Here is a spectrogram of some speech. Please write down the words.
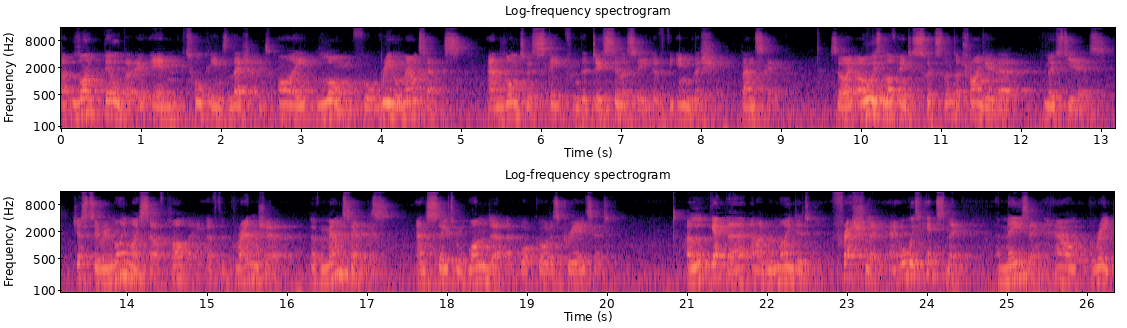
Uh, like Bilbo in Tolkien's legend, I long for real mountains and long to escape from the docility of the English landscape. So I always love going to Switzerland. I try and go there most years, just to remind myself partly of the grandeur of mountains and so to wonder at what God has created. I look, get there and I'm reminded freshly, and it always hits me, amazing how great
